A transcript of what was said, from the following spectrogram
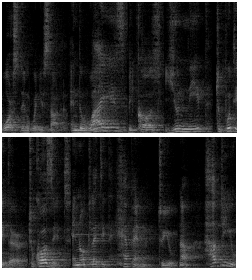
worse than when you started. And the why is because you need to put it there to cause it and not let it happen to you. Now, how do you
